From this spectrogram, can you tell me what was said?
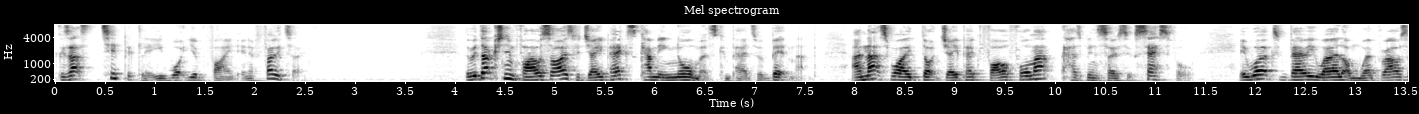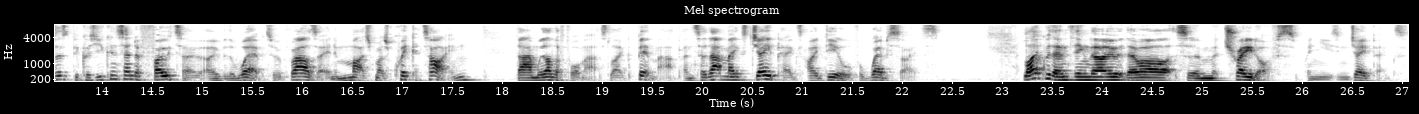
because that's typically what you'd find in a photo. The reduction in file size for JPEGs can be enormous compared to a bitmap, and that's why .jpeg file format has been so successful. It works very well on web browsers because you can send a photo over the web to a browser in a much, much quicker time than with other formats like bitmap, and so that makes JPEGs ideal for websites. Like with anything though, there are some trade-offs when using JPEGs.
